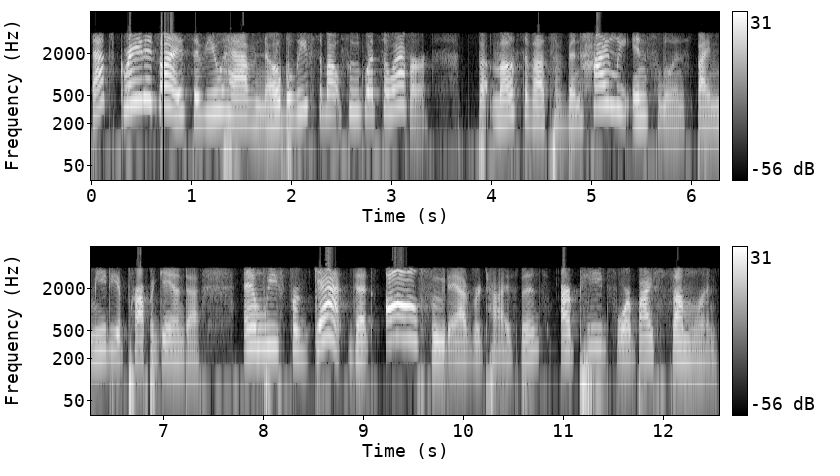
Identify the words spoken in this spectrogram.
That's great advice if you have no beliefs about food whatsoever. But most of us have been highly influenced by media propaganda, and we forget that all food advertisements are paid for by someone,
